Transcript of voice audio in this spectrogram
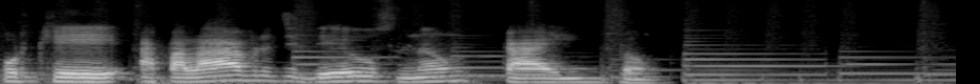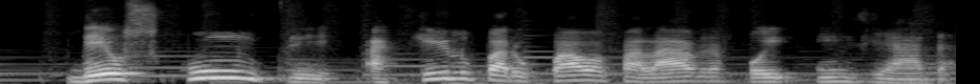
porque a palavra de Deus não cai em vão. Deus cumpre aquilo para o qual a palavra foi enviada.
